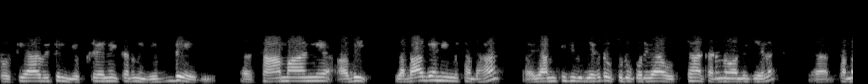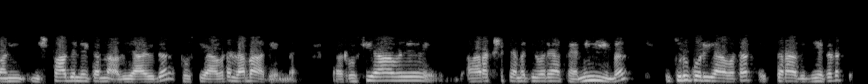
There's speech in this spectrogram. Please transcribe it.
රුසියාව විසින් යුක්‍රේනය කරන යුද්ධයේදී සාමාන්‍ය අවි ලබා ගැනීම සඳහා යම් කිසි විදිහකට උතුරු කොරියාව උත්සාහ කරනවාද කියලා තමන් නිෂ්පාදනය කරන අවි ආයුධ රුසියාවට ලබා දෙන්න. රුසියාවේ ආරක්ෂක ඇමතිවරයා පැමිණීම උතුරු කොරියාවටත් එක්තරා විදිහකට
